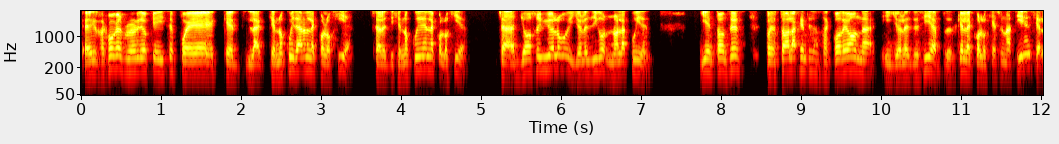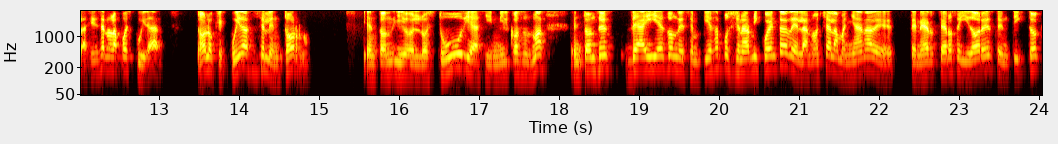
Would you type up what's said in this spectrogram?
eh, recuerdo que el primer video que hice fue que, la, que no cuidaran la ecología. O sea, les dije, no cuiden la ecología. O sea, yo soy biólogo y yo les digo, no la cuiden. Y entonces, pues toda la gente se sacó de onda y yo les decía, pues es que la ecología es una ciencia, la ciencia no la puedes cuidar, ¿no? Lo que cuidas es el entorno y, entonces, lo estudias y mil cosas más. Entonces, de ahí es donde se empieza a posicionar mi cuenta de la noche a la mañana de tener cero seguidores en TikTok.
